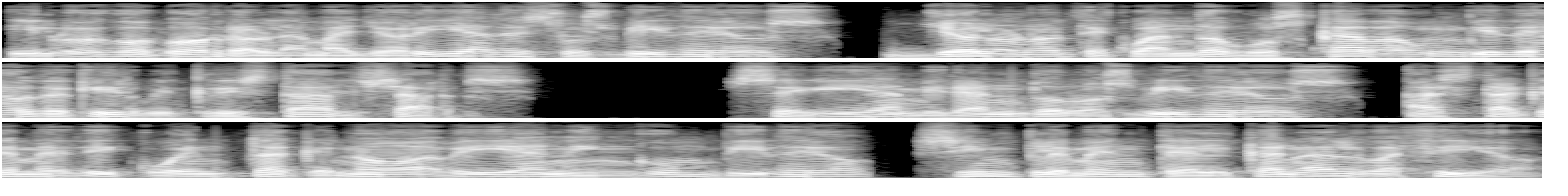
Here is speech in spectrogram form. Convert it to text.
y luego borró la mayoría de sus vídeos, yo lo noté cuando buscaba un vídeo de Kirby Crystal Shards. Seguía mirando los vídeos, hasta que me di cuenta que no había ningún vídeo, simplemente el canal vacío.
